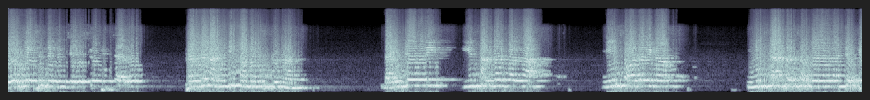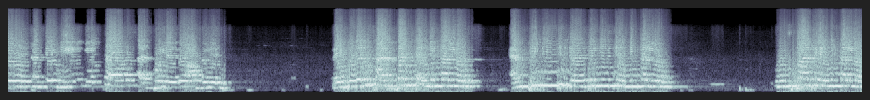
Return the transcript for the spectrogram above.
ఓటు చేసి మీరు చేసి చూపించారు. ప్రజలు అన్ని గమనిస్తున్నారు. దయచేసి ఈ సందర్భంగా మీ సోదరిగా మీ శాసనసభ్యులుగా చెప్పేది ఏంటంటే నేను గెలిచారో సరిపోలేదు అవ్వలేదు రేపు సర్పంచ్ ఎన్నికల్లో ఎంపీ నుంచి జడ్పీ నుంచి ఎన్నికల్లో మున్సిపాలిటీ ఎన్నికల్లో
